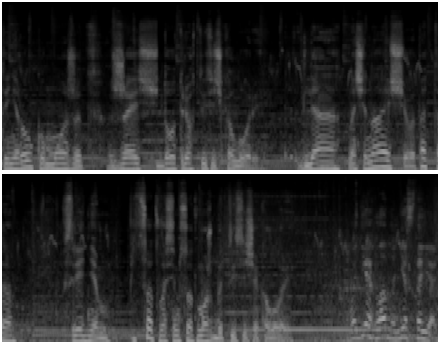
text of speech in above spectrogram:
тренировку может сжечь до 3000 калорий. Для начинающего это в среднем 500-800, может быть, 1000 калорий. В воде главное не стоять.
